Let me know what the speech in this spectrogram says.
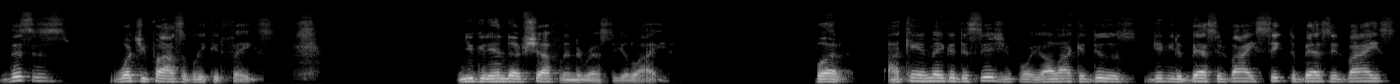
this is what you possibly could face. You could end up shuffling the rest of your life, but I can't make a decision for you. All I could do is give you the best advice, seek the best advice,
